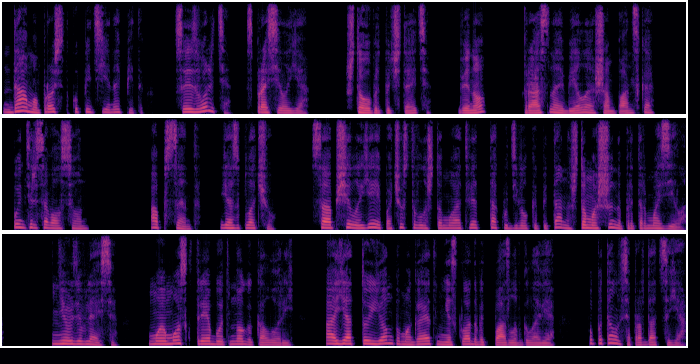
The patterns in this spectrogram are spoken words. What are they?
«Дама просит купить ей напиток. Соизволите?» — спросила я. «Что вы предпочитаете?» Вино? Красное, белое, шампанское?» — поинтересовался он. «Абсент. Я заплачу», — сообщила я и почувствовала, что мой ответ так удивил капитана, что машина притормозила. «Не удивляйся. Мой мозг требует много калорий, а я Туйон помогает мне складывать пазлы в голове», — попыталась оправдаться я.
